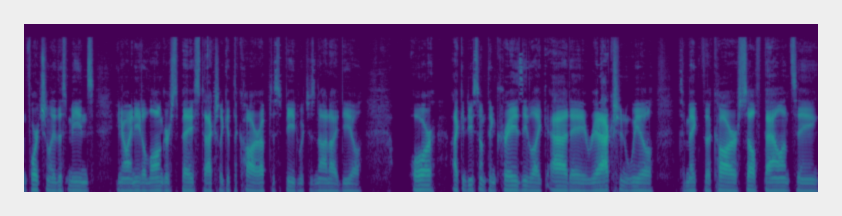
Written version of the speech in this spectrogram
Unfortunately, this means, you know, I need a longer space to actually get the car up to speed, which is not ideal. Or I can do something crazy like add a reaction wheel to make the car self-balancing.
